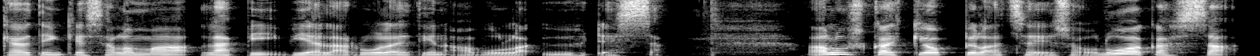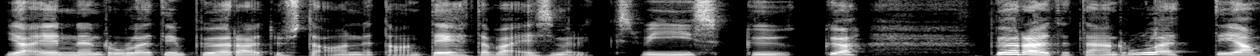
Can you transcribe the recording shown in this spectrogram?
käytiin kesälomaa läpi vielä ruletin avulla yhdessä. Alus kaikki oppilaat seisoo luokassa ja ennen ruletin pyöräytystä annetaan tehtävä esimerkiksi viisi kyykkyä. Pyöräytetään rulettia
